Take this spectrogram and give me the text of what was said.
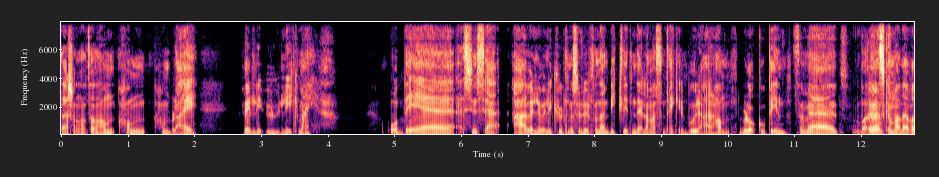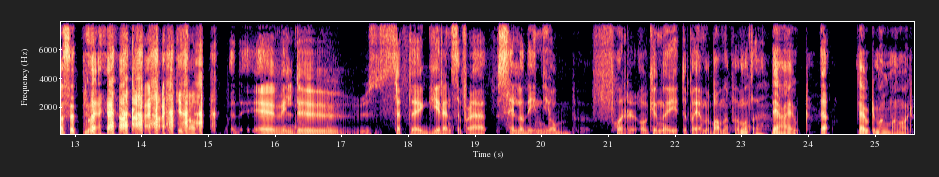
der. sånn at Han, han, han blei veldig ulik meg. Og det syns jeg er veldig veldig kult, men så lurer jeg på om det er en bitte liten del av meg som tenker hvor er han blåkopien som jeg Bare ønska meg da jeg var 17 år? ikke sant? Eh, Vil du sette grenser for deg selv og din jobb for å kunne yte på hjemmebane, på en måte? Det har jeg gjort. Ja. Det har jeg gjort i mange, mange år.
